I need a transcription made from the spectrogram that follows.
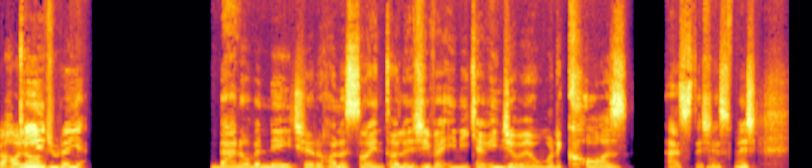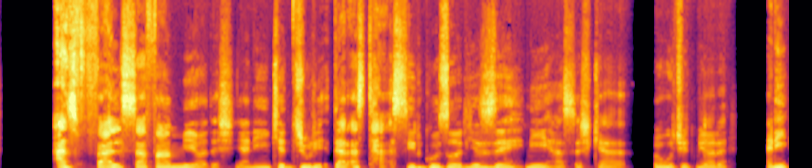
و حالا یه جورایی بنا به nature حالا Scientology و اینی که اینجا به عنوان Cause هستش اسمش از فلسفه میادش. یعنی اینکه جوری در از تاثیرگذاری ذهنی هستش که به وجود میاره. یعنی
